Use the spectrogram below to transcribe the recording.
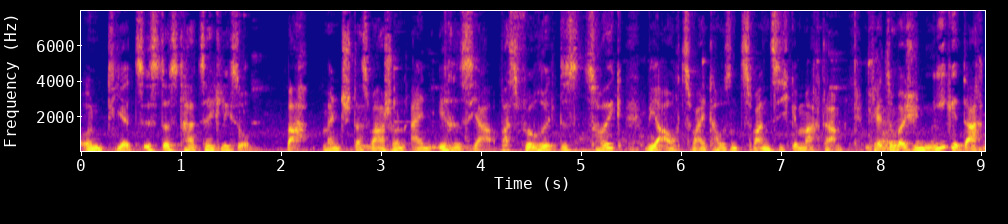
Und jetzt ist das tatsächlich so. Bah, Mensch, das war schon ein irres Jahr. Was verrücktes Zeug wir auch 2020 gemacht haben. Ich hätte zum Beispiel nie gedacht,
